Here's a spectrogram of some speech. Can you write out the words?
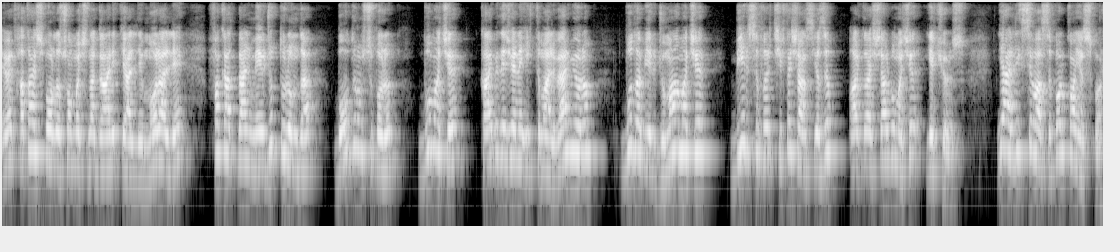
Evet Hatay Spor'da son maçına galip geldi moralli. Fakat ben mevcut durumda Bodrum Spor'un bu maçı kaybedeceğine ihtimal vermiyorum. Bu da bir cuma maçı. 1-0 çifte şans yazıp arkadaşlar bu maçı geçiyoruz. Geldik Sivas Spor, Konya Spor.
